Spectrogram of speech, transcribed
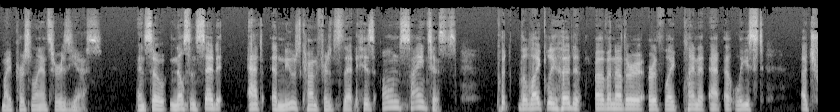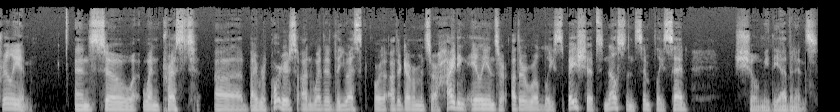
My personal answer is yes. And so Nelson said at a news conference that his own scientists put the likelihood of another Earth like planet at at least a trillion. And so when pressed uh, by reporters on whether the U.S. or other governments are hiding aliens or otherworldly spaceships, Nelson simply said, Show me the evidence.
